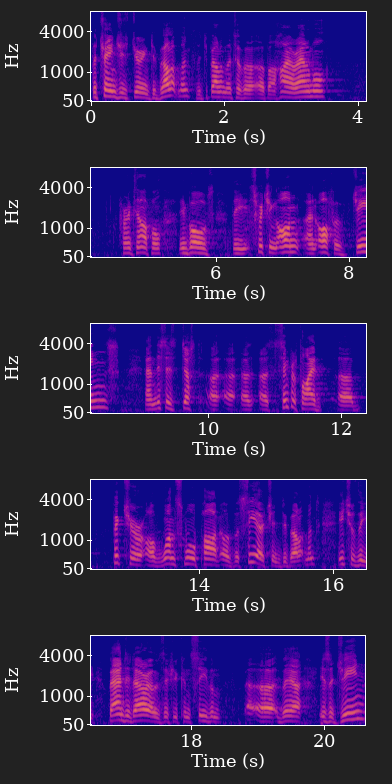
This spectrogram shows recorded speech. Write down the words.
the changes during development, the development of a, of a higher animal, for example, involves the switching on and off of genes. And this is just a, a, a simplified uh, picture of one small part of the sea urchin development. Each of the banded arrows, if you can see them uh, there, is a gene,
